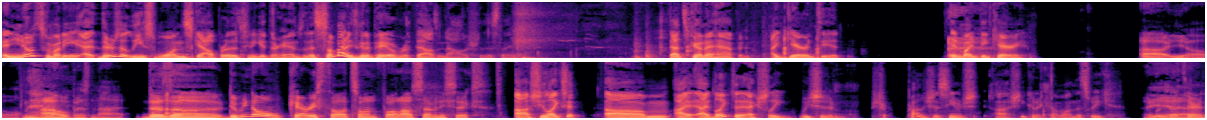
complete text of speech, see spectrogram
And you know what's funny? Uh, there's at least one scalper that's going to get their hands on this. Somebody's going to pay over a thousand dollars for this thing. That's going to happen. I guarantee it. It might be Carrie. Uh, yo, I hope it's not. Does uh, do we know Carrie's thoughts on Fallout seventy six? Uh, she likes it. Um, I, I'd like to actually. We should have probably should have seen. She, uh, she could have come on this week. Uh, Yeah,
